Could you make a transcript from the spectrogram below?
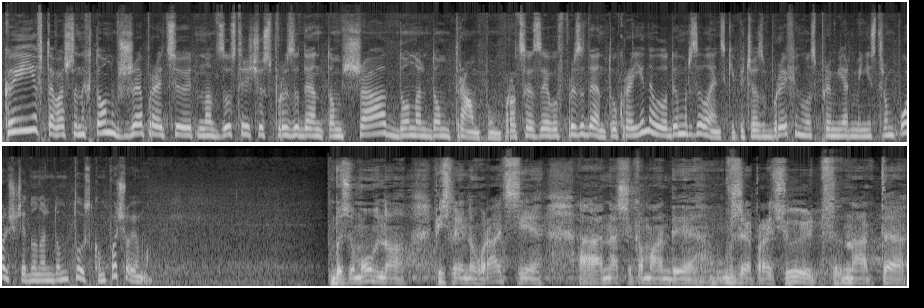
Київ та Вашингтон вже працюють над зустрічю з президентом США Дональдом Трампом. Про це заявив президент України Володимир Зеленський під час брифінгу з прем'єр-міністром Польщі Дональдом Туском. Почуємо. Безумовно, після інаугурації наші команди вже працюють над е,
